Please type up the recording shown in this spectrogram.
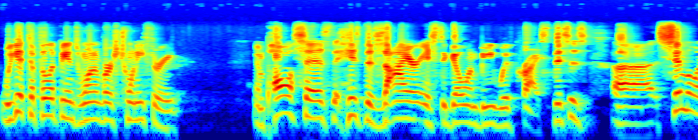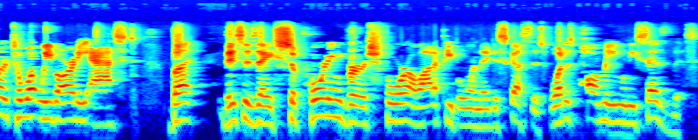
we get to Philippians 1 and verse 23, and Paul says that his desire is to go and be with Christ. This is uh, similar to what we've already asked, but this is a supporting verse for a lot of people when they discuss this. What does Paul mean when he says this?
